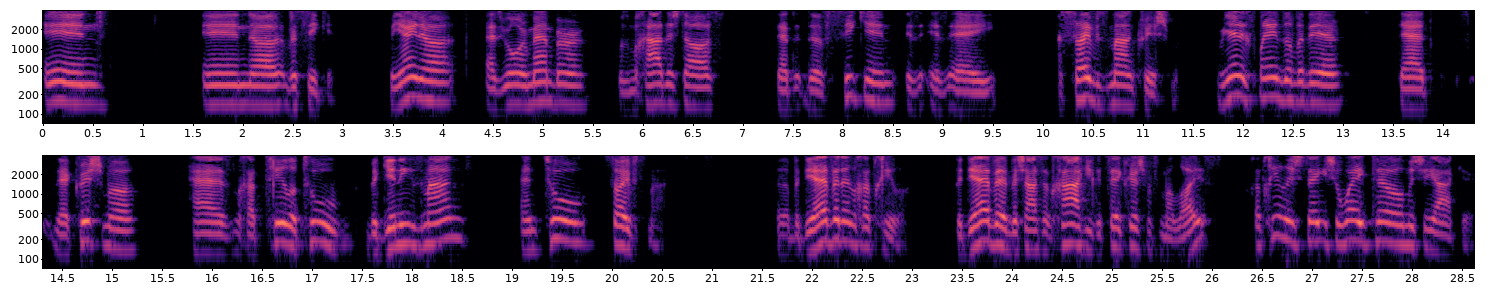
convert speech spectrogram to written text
in in uh, Vesikin. Yaina, as we all remember, was mechadish to us that the, Vesikin is is a a Zman Krishma. Rian explains over there that that Krishma has lechatchila two beginning zmans and two soif zmans. Uh, but the Evid and lechatchila. But the b'shas chak you could say Krishma from Alois. Lechatchila you say you should wait till Mishiyakir.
